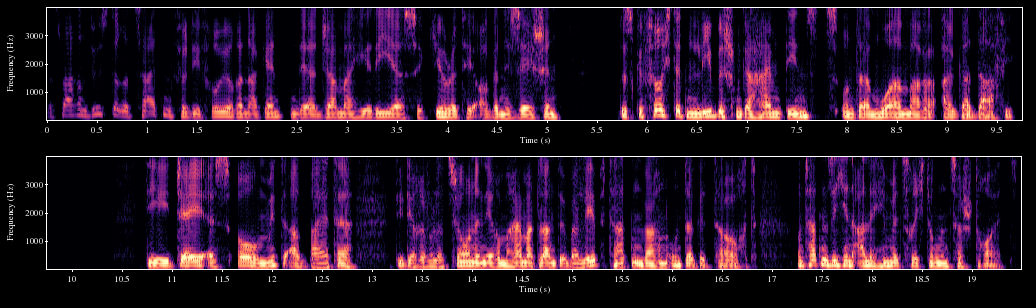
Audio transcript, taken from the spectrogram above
Das waren düstere Zeiten für die früheren Agenten der Jamahiriya Security Organization, des gefürchteten libyschen Geheimdiensts unter Muammar al-Gaddafi. Die JSO-Mitarbeiter, die die Revolution in ihrem Heimatland überlebt hatten, waren untergetaucht und hatten sich in alle Himmelsrichtungen zerstreut.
